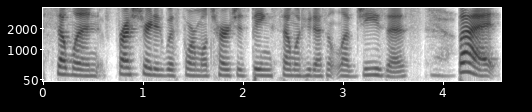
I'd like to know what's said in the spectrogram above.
someone frustrated with formal church as being someone who doesn't love Jesus. Yeah. But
